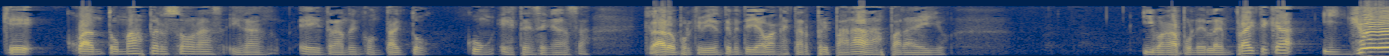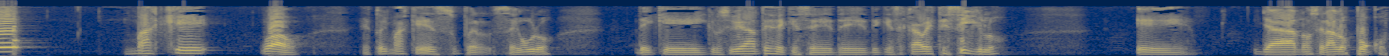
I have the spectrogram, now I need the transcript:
que cuanto más personas irán entrando en contacto con esta enseñanza, claro, porque evidentemente ya van a estar preparadas para ello. Y van a ponerla en práctica. Y yo, más que, wow, estoy más que súper seguro de que inclusive antes de que se, de, que se acabe este siglo, eh, ya no serán los pocos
